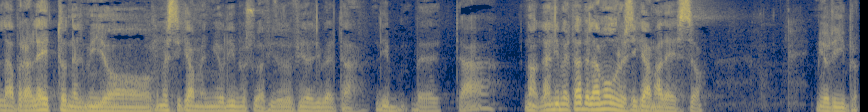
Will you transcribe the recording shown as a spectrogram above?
l'avrà letto nel mio, come si chiama il mio libro sulla filosofia della libertà? Libertà? No, la libertà dell'amore si chiama adesso, il mio libro.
